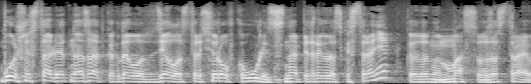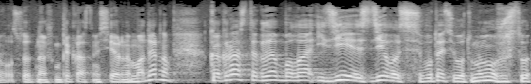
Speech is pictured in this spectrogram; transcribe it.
больше ста лет назад, когда вот сделалась трассировка улиц на Петроградской стороне, когда она массово застраивалась вот нашим прекрасным северным модерном, как раз тогда была идея сделать вот эти вот множество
